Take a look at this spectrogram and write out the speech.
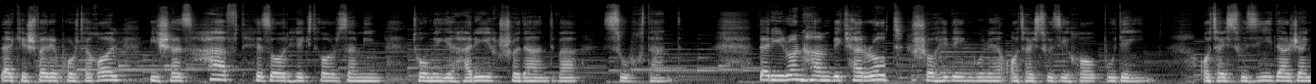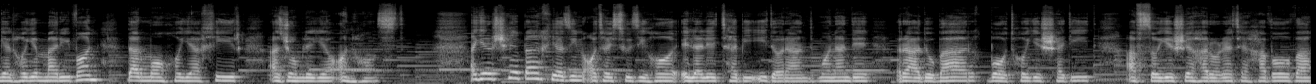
در کشور پرتغال بیش از 7 هزار هکتار زمین تومه حریق شدند و سوختند. در ایران هم به کرات شاهد این گونه آتش سوزی ها بوده ایم آتش سوزی در جنگل های مریوان در ماه های اخیر از جمله آنهاست. اگرچه برخی از این آتش سوزی ها علل طبیعی دارند مانند رعد و برق، بادهای شدید، افزایش حرارت هوا و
